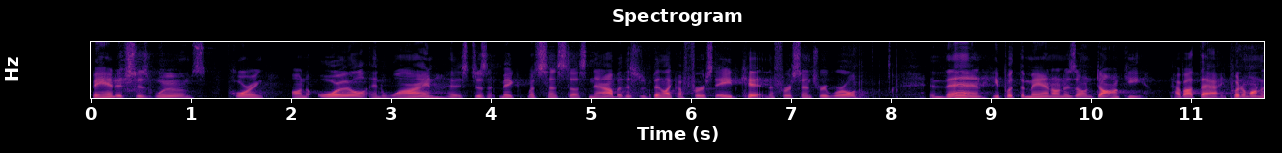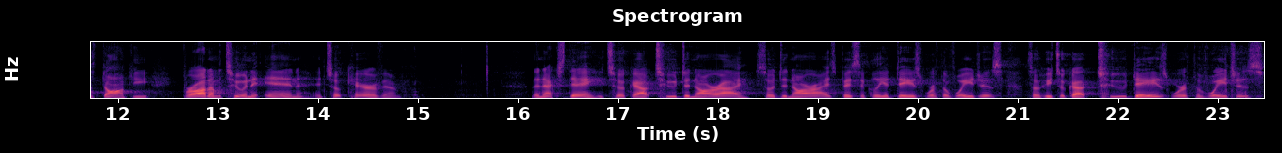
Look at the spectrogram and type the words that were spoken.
bandaged his wounds, pouring on oil and wine. This doesn't make much sense to us now, but this would have been like a first aid kit in the first century world. And then he put the man on his own donkey. How about that? He put him on his donkey, brought him to an inn, and took care of him. The next day, he took out two denarii. So, a denarii is basically a day's worth of wages. So, he took out two days' worth of wages,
